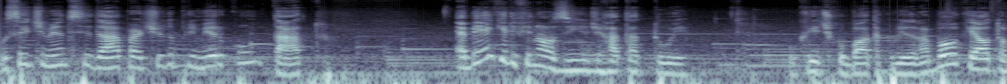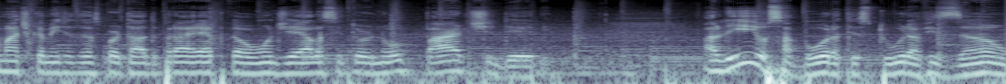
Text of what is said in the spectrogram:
O sentimento se dá a partir do primeiro contato. É bem aquele finalzinho de Ratatouille. O crítico bota a comida na boca e é automaticamente transportado para a época onde ela se tornou parte dele. Ali, o sabor, a textura, a visão,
